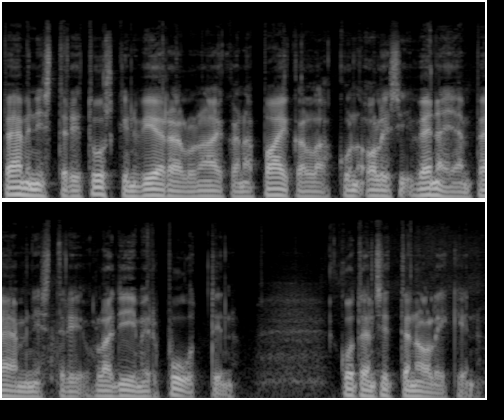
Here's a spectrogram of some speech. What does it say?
Pääministeri Tuskin vierailun aikana paikalla, kun olisi Venäjän pääministeri Vladimir Putin, kuten sitten olikin.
